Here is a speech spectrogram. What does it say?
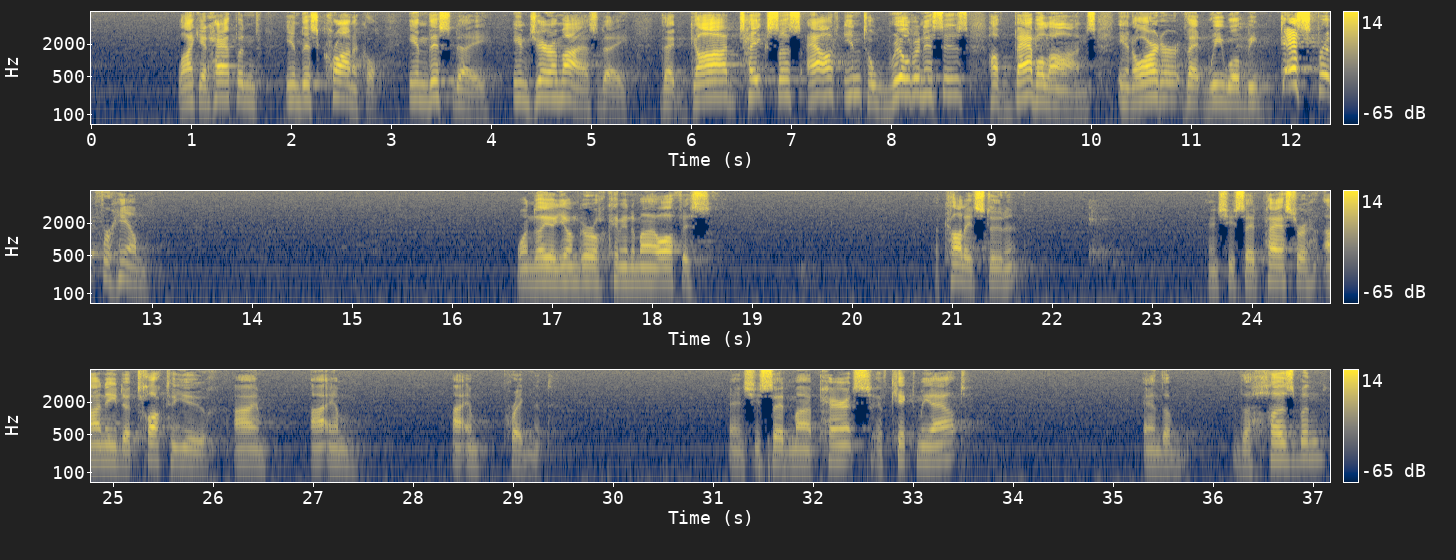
like it happened in this chronicle, in this day, in Jeremiah's day, that God takes us out into wildernesses of Babylons in order that we will be desperate for Him. One day, a young girl came into my office, a college student, and she said, Pastor, I need to talk to you. I am, I am, I am pregnant. And she said, My parents have kicked me out, and the, the husband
